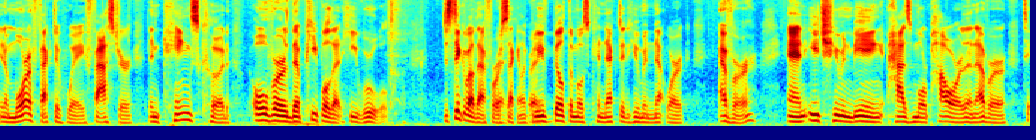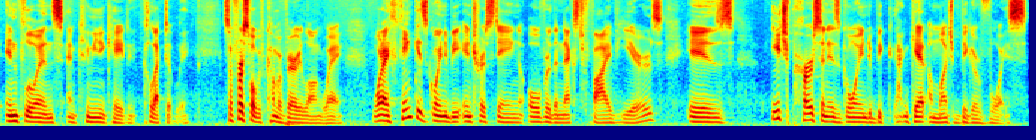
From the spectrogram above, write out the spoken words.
in a more effective way, faster than Kings could over the people that he ruled. Just think about that for Right, a second. Like right. we've built the most connected human network ever, and each human being has more power than ever to influence and communicate collectively. So first of all, we've come a very long way. What I think is going to be interesting over the next five years is each person is going to be, get a much bigger voice.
